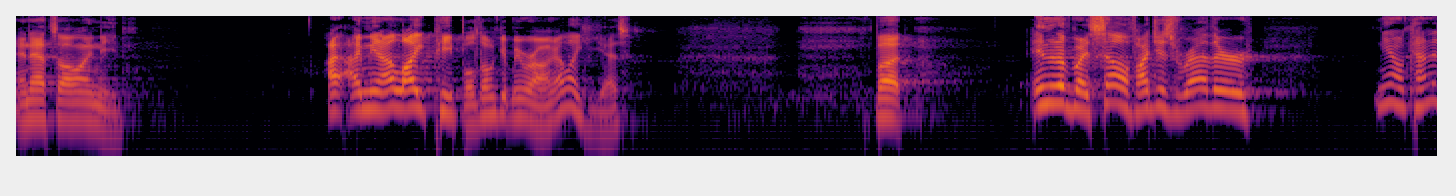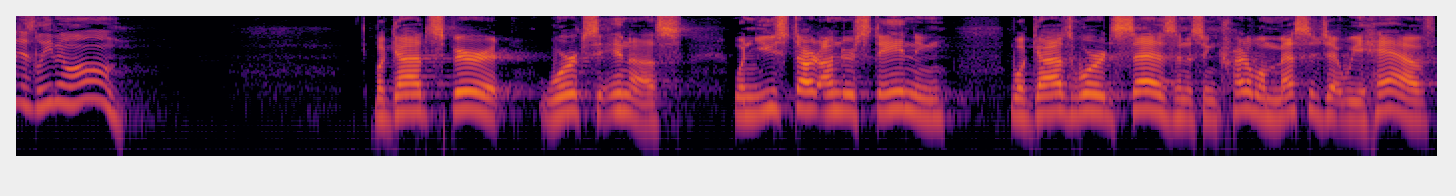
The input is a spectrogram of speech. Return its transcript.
and that's all I need. I, I mean, I like people, don't get me wrong, I like you guys. But in and of myself, I just rather, you know, kind of just leave me alone. But God's Spirit works in us when you start understanding what God's Word says and this incredible message that we have.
